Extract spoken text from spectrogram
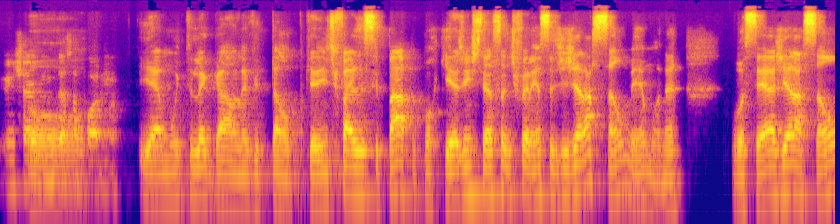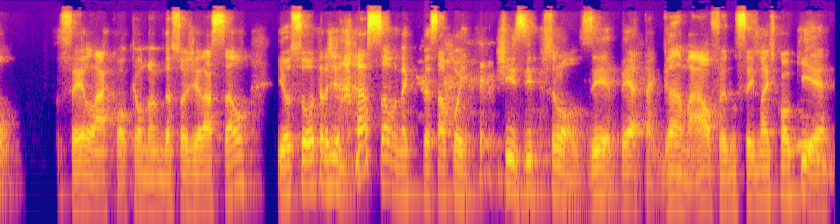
Eu enxergo oh, muito dessa forma. E é muito legal, né, Vitão? Porque a gente faz esse papo porque a gente tem essa diferença de geração mesmo, né? Você é a geração sei lá qual é o nome da sua geração, e eu sou outra geração, né? Que o pessoal põe XYZ, beta, gama, alfa, eu não sei mais qual que é.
